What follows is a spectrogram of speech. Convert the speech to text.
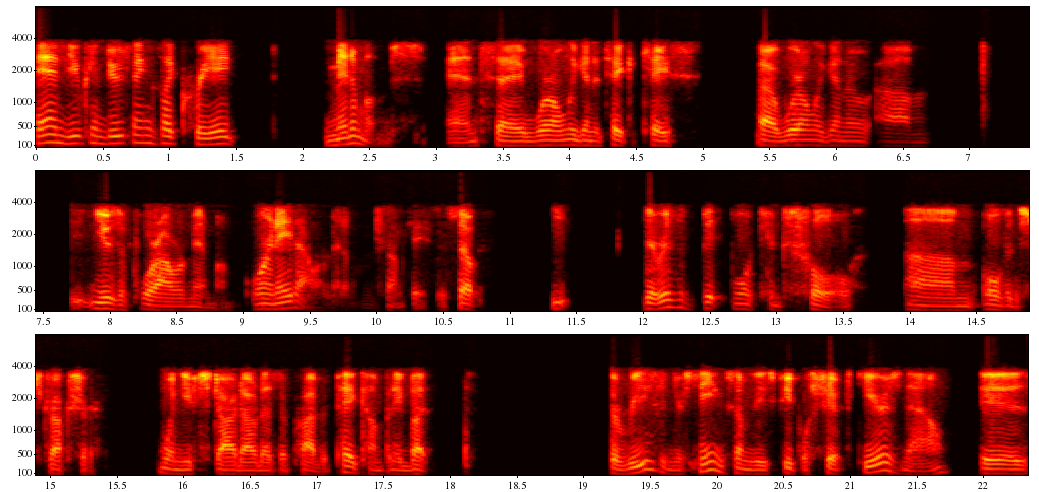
And you can do things like create minimums and say, we're only going to take a case, uh, we're only going to um, use a four hour minimum or an eight hour minimum in some cases. So there is a bit more control um, over the structure when you start out as a private pay company. But the reason you're seeing some of these people shift gears now is,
